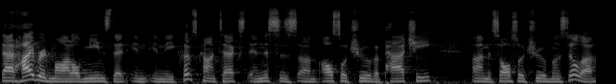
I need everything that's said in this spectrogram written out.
That hybrid model means that in, in the Eclipse context, and this is um, also true of Apache, um, it's also true of Mozilla,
